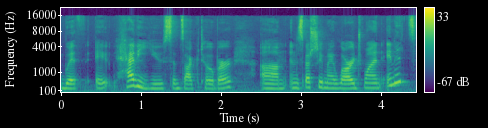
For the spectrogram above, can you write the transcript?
with a heavy use since October, um, and especially my large one. And it's,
